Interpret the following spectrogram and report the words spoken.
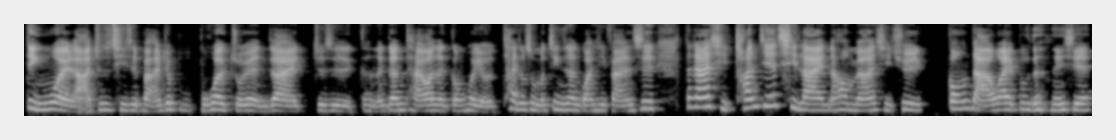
定位啦，就是其实本来就不不会着眼在就是可能跟台湾的工会有太多什么竞争关系，反而是大家一起团结起来，然后我们要一起去。攻打外部的那些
